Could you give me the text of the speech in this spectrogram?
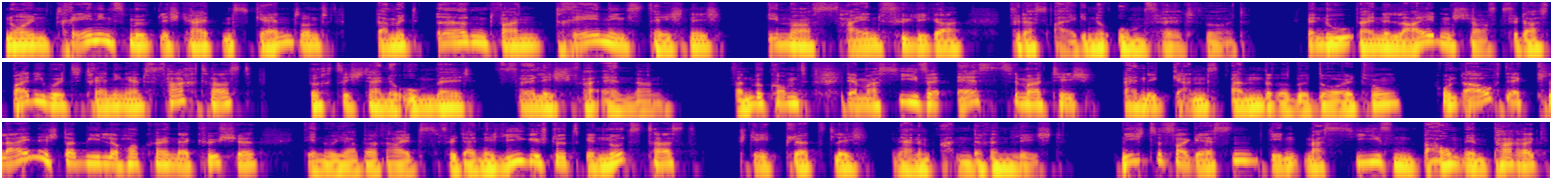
neuen Trainingsmöglichkeiten scannt und damit irgendwann trainingstechnisch immer feinfühliger für das eigene Umfeld wird. Wenn du deine Leidenschaft für das Bodyweight-Training entfacht hast, wird sich deine Umwelt völlig verändern. Dann bekommt der massive Esszimmertisch eine ganz andere Bedeutung und auch der kleine stabile Hocker in der Küche, den du ja bereits für deine Liegestütze genutzt hast, steht plötzlich in einem anderen Licht. Nicht zu vergessen den massiven Baum im Park,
